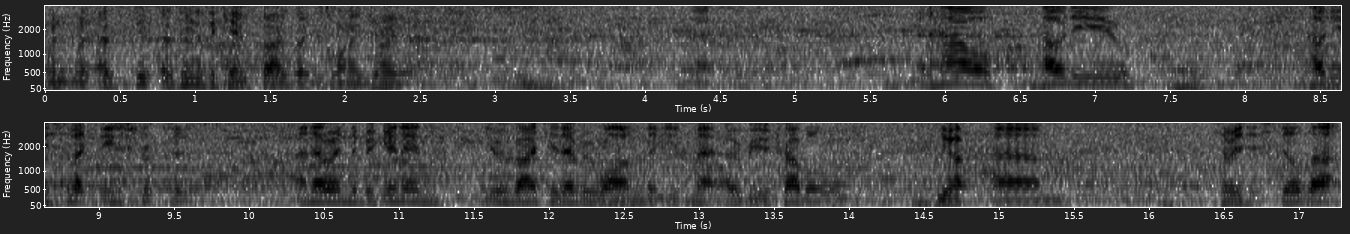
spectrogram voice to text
When, when as, soon, as soon as the camp starts, I just want to enjoy it. Nice. And how how do you how do you select the instructors? I know in the beginning you invited everyone that you've met over your travels. Yeah. Um, so is it still that?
